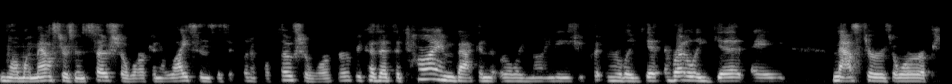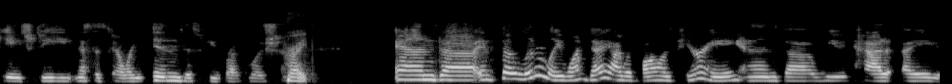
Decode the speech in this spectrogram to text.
well, my master's in social work and a license as a clinical social worker because at the time back in the early 90s, you couldn't really get readily get a master's or a PhD necessarily in dispute resolution. Right. And uh, and so literally one day I was volunteering and uh, we had a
